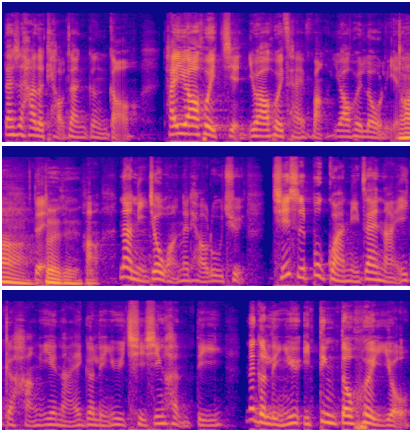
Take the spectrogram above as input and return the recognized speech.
但是他的挑战更高，他又要会剪，又要会采访，又要会露脸啊！对对对，好，那你就往那条路去。其实不管你在哪一个行业、哪一个领域，起薪很低，那个领域一定都会有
